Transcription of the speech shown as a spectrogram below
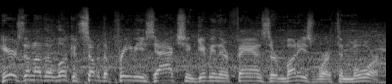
Here's another look at some of the previous action, giving their fans their money's worth and more.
